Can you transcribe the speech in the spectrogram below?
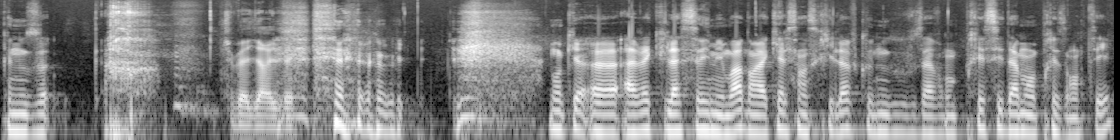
Que nous Tu vas y arriver. oui. Donc, euh, avec la série Mémoire, dans laquelle s'inscrit l'œuvre que nous avons précédemment présentée.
